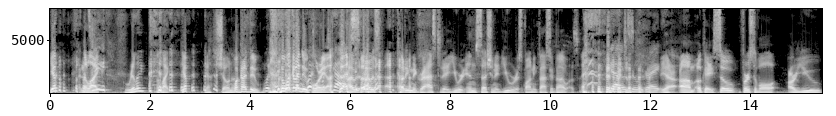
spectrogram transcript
"Yep," and they're like, me. "Really?" I'm like, "Yep." Yeah, show enough. What can I do? What, can I do What- for you? what you got? I was, I was cutting the grass today. You were in session and you were responding faster than I was. yeah, it was really great. yeah. Um, okay. So, first of all, are you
